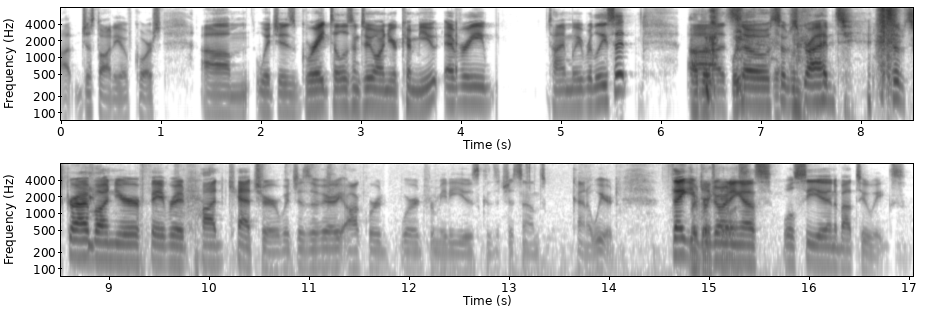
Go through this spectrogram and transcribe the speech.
uh, just audio, of course, um, which is great to listen to on your commute every time we release it. Uh, so subscribe to, subscribe on your favorite podcatcher, which is a very awkward word for me to use because it just sounds kind of weird. Thank you for joining us. We'll see you in about two weeks.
